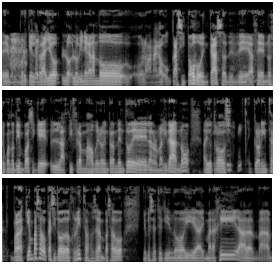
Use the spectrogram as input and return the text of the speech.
Eh, porque el Rayo lo, lo, viene ganando, o lo ha ganado casi todo en casa desde hace no sé cuánto tiempo, así que las cifras más o menos entran dentro de la normalidad, ¿no? Hay otros cronistas, por aquí han pasado casi todos los cronistas, o sea, han pasado, yo qué sé, estoy yendo ahí a Imaragil, a,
